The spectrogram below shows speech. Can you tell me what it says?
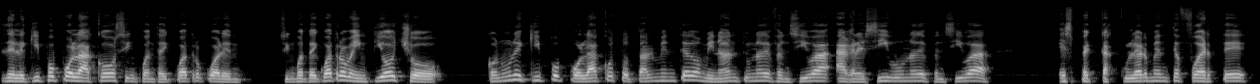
del equipo polaco 54-28 con un equipo polaco totalmente dominante, una defensiva agresiva, una defensiva espectacularmente fuerte,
